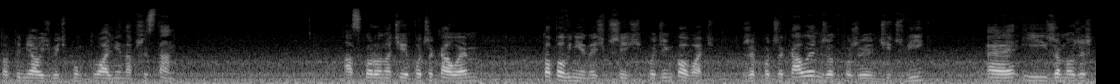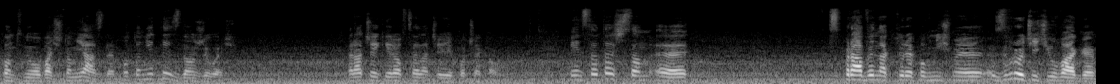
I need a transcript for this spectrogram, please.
To Ty miałeś być punktualnie na przystanku. A skoro na Ciebie poczekałem, to powinieneś przyjść i podziękować, że poczekałem, że otworzyłem Ci drzwi e, i że możesz kontynuować tą jazdę, bo to nie Ty zdążyłeś. Raczej kierowca na Ciebie poczekał. Więc to też są e, sprawy, na które powinniśmy zwrócić uwagę.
